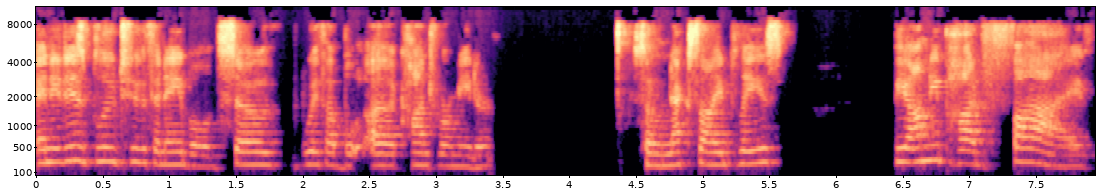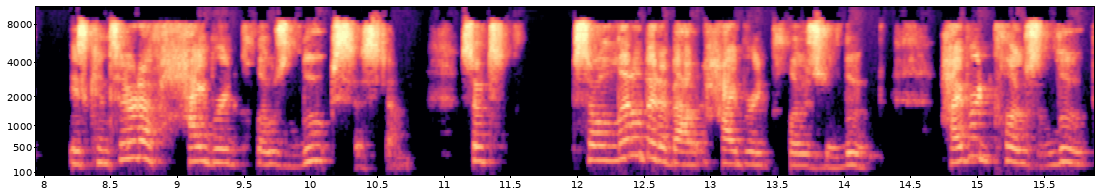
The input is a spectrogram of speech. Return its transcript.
and it is Bluetooth enabled, so with a, a contour meter. So, next slide, please. The Omnipod 5 is considered a hybrid closed loop system. So, so, a little bit about hybrid closed loop. Hybrid closed loop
